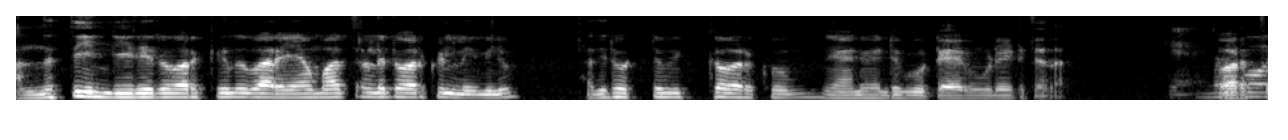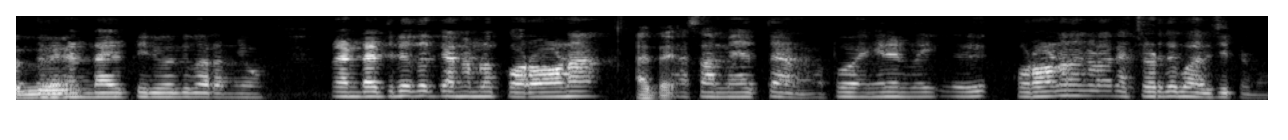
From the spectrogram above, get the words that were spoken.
അന്നത്തെ ഇന്റീരിയർ വർക്ക് എന്ന് പറയാൻ മാത്രമുള്ള ഒരു വർക്ക് ഇല്ലെങ്കിലും ഒട്ടുമിക്ക ഞാനും എന്റെ കൂട്ടുകാരും കൂടെ എടുത്തതാണ് പുറത്തുനിന്ന് രണ്ടായിരത്തി ഇരുപത് പറഞ്ഞു? രണ്ടായിരത്തി ഇരുപതൊക്കെ നമ്മളെ കൊറോണ സമയത്താണ്. അപ്പൊ എങ്ങനെയാണ് കൊറോണ നിങ്ങളെ കച്ചവടത്തെ ബാധിച്ചിട്ടുണ്ടോ?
